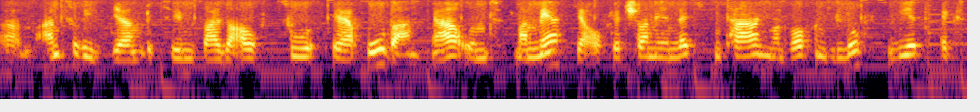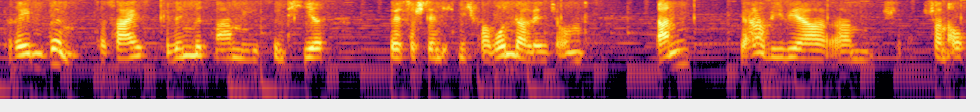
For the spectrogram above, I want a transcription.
ähm, anzuvisieren beziehungsweise auch zu erobern. Ja, und man merkt ja auch jetzt schon in den letzten Tagen und Wochen, die Luft wird extrem dünn. Das heißt, Gewinnmitnahmen sind hier selbstverständlich nicht verwunderlich. Und dann, ja, wie wir ähm, schon auch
